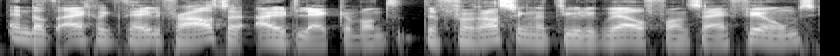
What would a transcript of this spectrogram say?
en dat eigenlijk het hele verhaal zou uitlekken. Want de verrassing natuurlijk wel van zijn films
